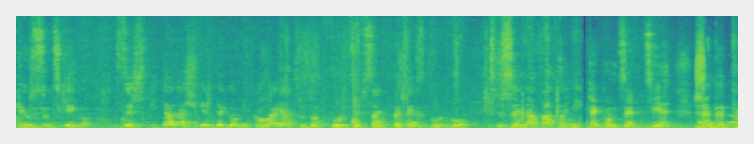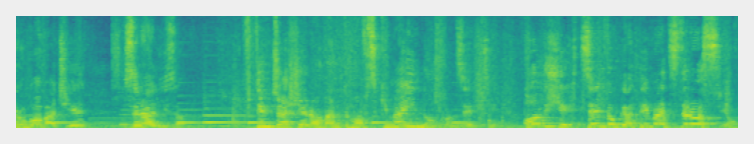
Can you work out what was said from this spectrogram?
Piłsudskiego ze szpitala świętego Mikołaja Cudotwórcy w Sankt Petersburgu, że na batonik te koncepcje, żeby próbować je zrealizować. W tym czasie Roman Dmowski ma inną koncepcję. On się chce dogadywać z Rosją.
